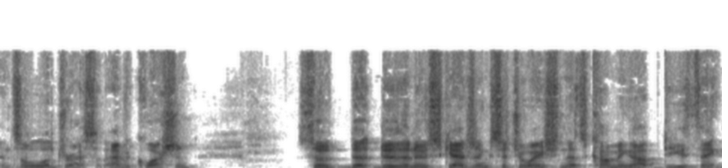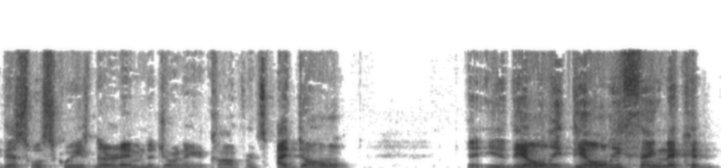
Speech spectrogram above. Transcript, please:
and so we'll mm-hmm. address it. I have a question. So, the, do the new scheduling situation that's coming up? Do you think this will squeeze Notre Dame into joining a conference? I don't. The only the only thing that could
